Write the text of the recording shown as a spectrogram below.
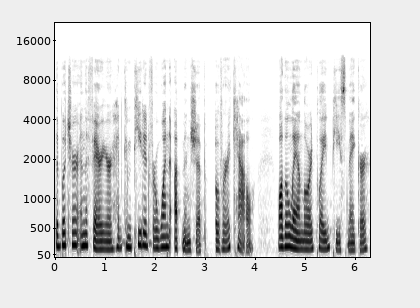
the butcher and the farrier had competed for one upmanship over a cow, while the landlord played peacemaker.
